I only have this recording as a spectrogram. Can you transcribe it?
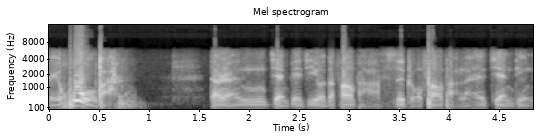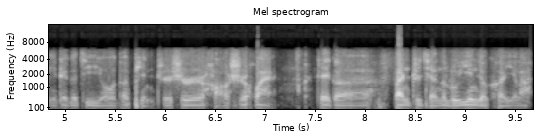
维护吧。当然，鉴别机油的方法四种方法来鉴定你这个机油的品质是好是坏。这个翻之前的录音就可以了，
